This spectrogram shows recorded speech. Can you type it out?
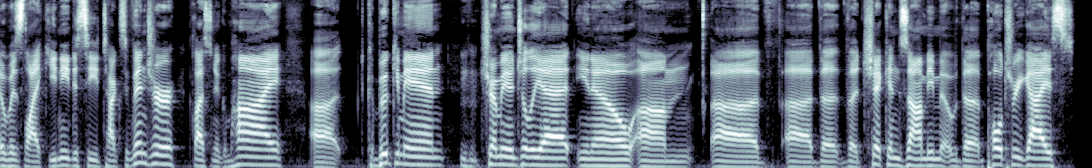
it was like you need to see Toxic Avenger, Class of Nuke 'Em High, uh, Kabukiman, Romeo and Juliet. You know, um, uh, uh, the the chicken zombie, the Poultrygeist,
